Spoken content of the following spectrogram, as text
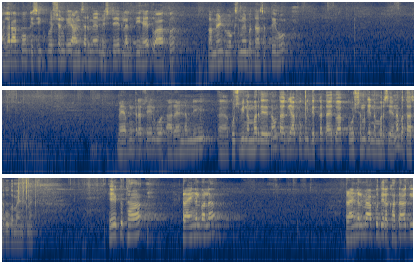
अगर आपको किसी क्वेश्चन के आंसर में मिस्टेक लगती है तो आप कमेंट बॉक्स में बता सकते हो। मैं अपनी तरफ़ से इनको रैंडमली कुछ भी नंबर दे देता हूँ ताकि आपको कोई दिक्कत आए तो आप क्वेश्चन के नंबर से, है ना, बता सको कमेंट में। एक था ट्रायंगल वाला। ट्रायंगल में आपको दे रखा था कि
